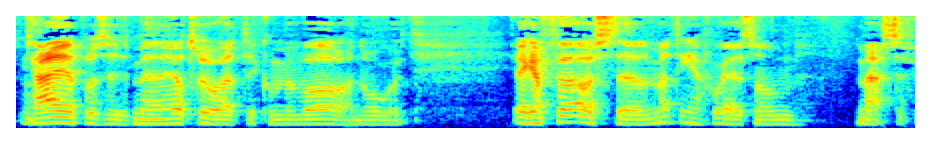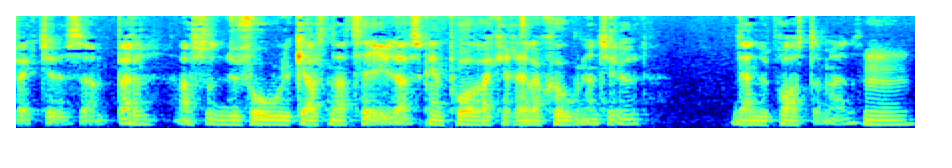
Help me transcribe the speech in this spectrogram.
Nej, precis. Men jag tror att det kommer vara något. Jag kan föreställa mig att det kanske är som Mass Effect till exempel. Alltså du får olika alternativ där som kan påverka relationen till den du pratar med. Mm.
